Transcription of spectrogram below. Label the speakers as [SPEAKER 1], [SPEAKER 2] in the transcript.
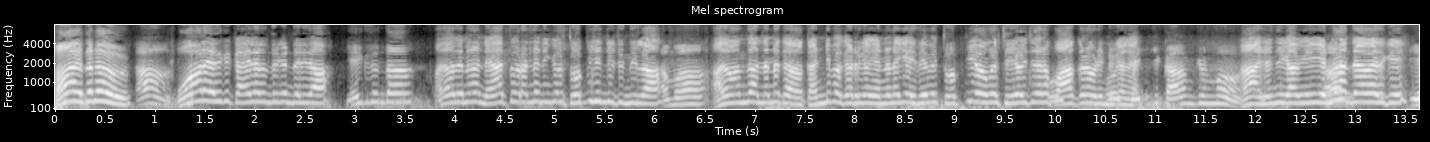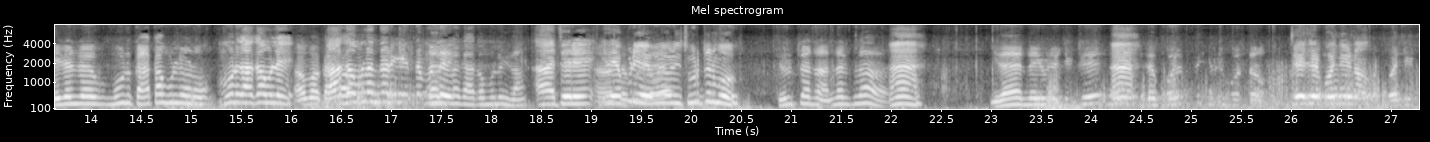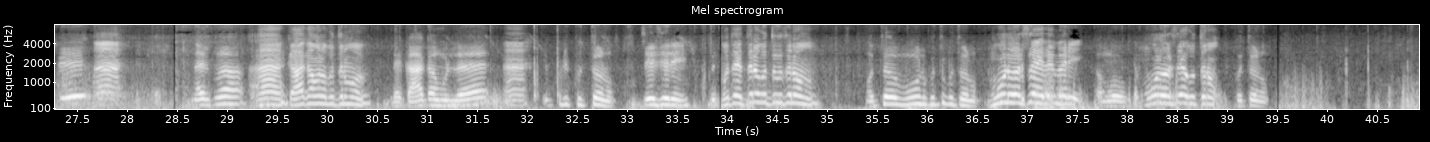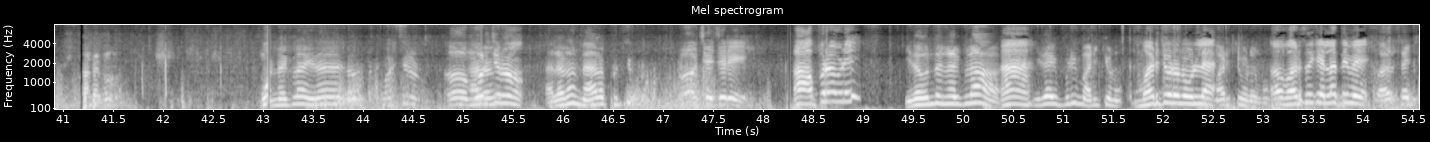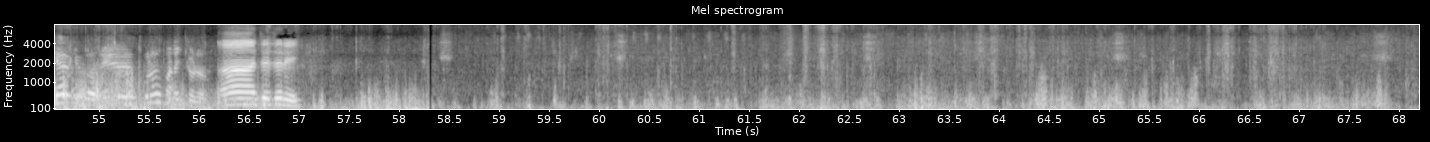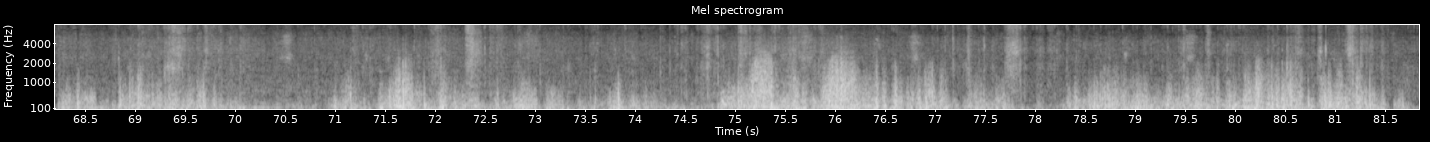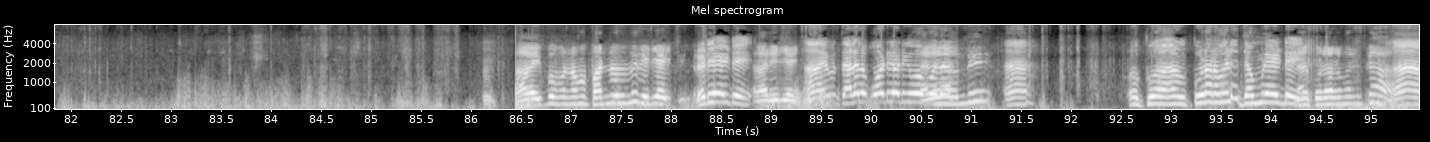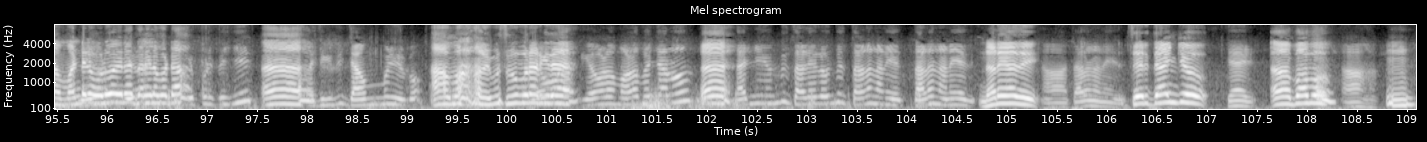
[SPEAKER 1] ஆ எத்தனை?
[SPEAKER 2] ஆ.
[SPEAKER 1] ஓலை எதுக்கு கையில இருந்திருக்கேன்னு தெரியுதா?
[SPEAKER 2] எதுக்கு தந்தா?
[SPEAKER 1] அதாவது என்ன நேத்து ஒரு அண்ணன் நீங்க ஒரு தொப்பி செஞ்சு வச்சிருந்தீங்களா?
[SPEAKER 2] ஆமா.
[SPEAKER 1] அது வந்து அந்த அண்ணன் கண்டிப்பா கேட்டிருக்காங்க. என்னன்னா இதே மாதிரி தொப்பி அவங்க செய்ய வச்சு பாக்கணும் அப்படின்னு இருக்காங்க.
[SPEAKER 2] செஞ்சு காமிக்கணுமோ?
[SPEAKER 1] ஆ செஞ்சு காமிங்க என்ன தேவை இதுக்கு
[SPEAKER 2] இது மூணு காக்கா முள்ளு வேணும்.
[SPEAKER 1] மூணு காக்கா முள்ளு.
[SPEAKER 2] ஆமா
[SPEAKER 1] காக்கா முள்ளு. தான் இருக்கு இந்த முள்ளு.
[SPEAKER 2] காக்கா முள்ளு
[SPEAKER 1] ஆ சரி. இது எப்படி சுருட்டணுமோ?
[SPEAKER 2] திருட்டான் அந்த இருக்குல்ல?
[SPEAKER 1] ஆ.
[SPEAKER 2] இதை இப்படி வச்சுக்கிட்டு. இதை பொறுத்து இப்படி பொறுத்தணும்
[SPEAKER 1] சரி சரி கொஞ்சிக்கணும்
[SPEAKER 2] வச்சுக்கிட்டு
[SPEAKER 1] ஆ
[SPEAKER 2] இந்த இருக்குல்ல
[SPEAKER 1] ஆ காக்கா முள்ளு குத்தணுமோ?
[SPEAKER 2] இந்த காக்கா முள்ள
[SPEAKER 1] ஆ.
[SPEAKER 2] இப்படி குத்தணும்.
[SPEAKER 1] சரி சரி. மொத்தம் எத்தனை குத்து குத்தணும்?
[SPEAKER 2] மொத்தம் மூணு குத்து குத்தணும்.
[SPEAKER 1] மூணு வருஷம் இதே மாதிரி. மூணு வருஷம் குத்தணும்.
[SPEAKER 2] குத்தணும்.
[SPEAKER 1] முடிச்சிடணும்
[SPEAKER 2] அதெல்லாம் மேலே குத்தி
[SPEAKER 1] ஓ சரி சரி. அப்புறம் எப்படி?
[SPEAKER 2] இதை வந்து என்ன இருக்குல்ல
[SPEAKER 1] ஆ.
[SPEAKER 2] இதை இப்படி மடிக்கணும்.
[SPEAKER 1] மடிச்சு விடணும் உள்ள.
[SPEAKER 2] மடிச்சு விடணும்.
[SPEAKER 1] ஆ, வருஷத்துக்கு எல்லாத்தையுமே.
[SPEAKER 2] கூட மடக்கி விடணும்.
[SPEAKER 1] ஆ சரி சரி.
[SPEAKER 2] இப்போ நம்ம பண்ணது வந்து ரெடி ஆயிடுச்சு.
[SPEAKER 1] ரெடி ஆயிட்டு.
[SPEAKER 2] ரெடி ஆயிடுச்சு.
[SPEAKER 1] ஆ இப்ப தலையில போட்டு போல
[SPEAKER 2] அதில் வந்து
[SPEAKER 1] ஆ. கூடார மாதிரி ஜம்முனி ஆயிட்டு.
[SPEAKER 2] கொடார மாதிரி இருக்கா?
[SPEAKER 1] ஆ மண்டையில ஒழுவதுல தலையில போட்டா?
[SPEAKER 2] இப்படி தூக்கி
[SPEAKER 1] ஆ.
[SPEAKER 2] வச்சுக்கிட்டு ஜம்முன்னு இருக்கும்.
[SPEAKER 1] ஆமா இப்ப சூப்பரா இருக்குதே.
[SPEAKER 2] எவ்வளவு மழை பெஞ்சாலும்
[SPEAKER 1] ஆ.
[SPEAKER 2] தண்ணி வந்து தலையில வந்து தலை நனையாது தலை நனையாது.
[SPEAKER 1] நனையாது.
[SPEAKER 2] ஆ தலை நனையாது.
[SPEAKER 1] சரி தேங்க்யூ
[SPEAKER 2] சரி.
[SPEAKER 1] ஆ
[SPEAKER 2] ஆஹா
[SPEAKER 1] ம்.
